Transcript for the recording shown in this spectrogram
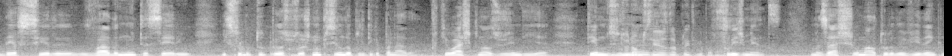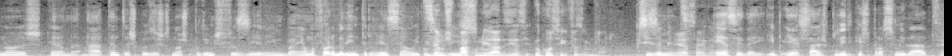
deve ser eh, levada muito a sério e, sobretudo, pelas pessoas que não precisam da política para nada. Porque eu acho que nós, hoje em dia, temos E tu uma. não precisas da política nada. Felizmente. Mas acho que uma altura da vida em que nós, caramba, há tantas coisas que nós podemos fazer em bem. É uma forma de intervenção e de Podemos para a serviço. comunidade dizer assim, eu consigo fazer melhor. Precisamente. É essa a ideia. É essa a ideia. E estas as políticas de proximidade, Sim.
